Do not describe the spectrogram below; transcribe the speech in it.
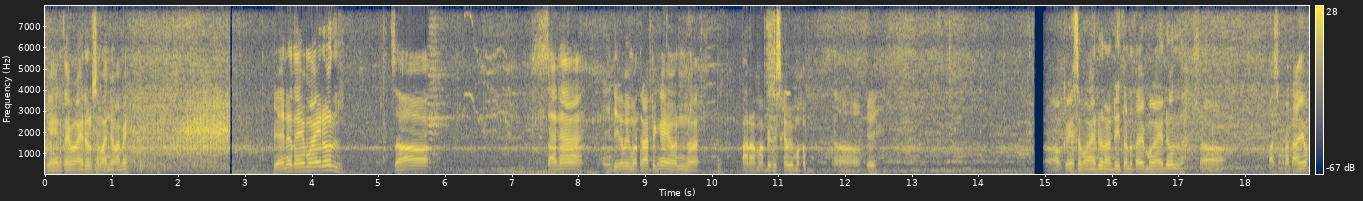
biyahe na tayo mga idol, samahan nyo kami. Biyahe na tayo mga idol. So, sana hindi kami matraffic ngayon na para mabilis kami makap... Okay. Okay, sa mga idol, nandito na tayo mga idol. So, pasok na tayo.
